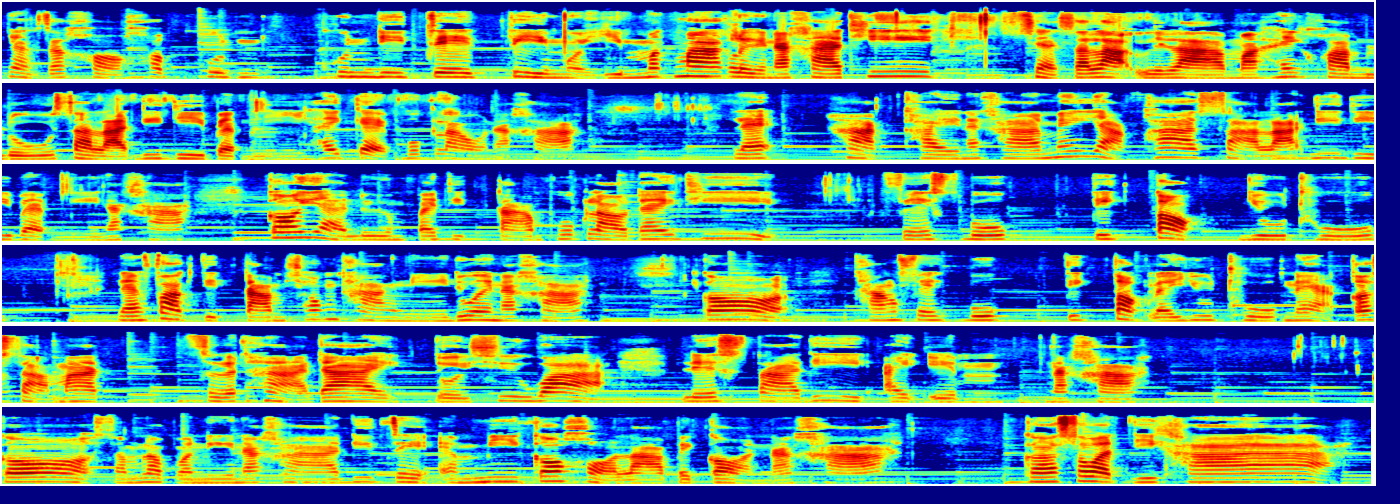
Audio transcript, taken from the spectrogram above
อยากจะขอขอบคุณคุณดีเจตีหมวยยิ้มมาก ๆ เลยนะคะ ที่เสียสละเวลามาให้ความรู้สาระดีๆ แบบนี้ให้แก่พวกเรานะคะ และ หากใครนะคะไม่อยากพลาดสาระดีๆ แบบนี้นะคะ ก็อย่าลืมไปติดตามพวกเราได้ที่ Facebook TikTok YouTube และฝากติดตามช่องทางนี้ด้วยนะคะ ก็ทั้ง Facebook TikTok และ YouTube เนี่ยก็สามารถเซิร์ชหาได้โดยชื่อว่า l e s Study IM นะคะ ก็สำหรับวันนี้นะคะ DJ แอมมี่ก็ขอลาไปก่อนนะคะ ก็สวัสดีค่ะ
